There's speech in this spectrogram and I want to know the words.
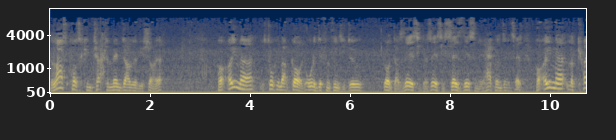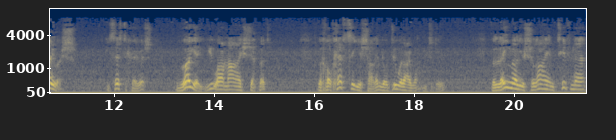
the last posuk in chapter Mem Dalet of Yeshaya, Omer is talking about God, all the different things you do. God does this, He does this, He says this, and it happens, and it says, Omer lekoresh. He says to Koresh, Roye, you are my shepherd. V'chol chefzi Yishalem, you'll do what I want you to do. V'leimer Yushalayim tivna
